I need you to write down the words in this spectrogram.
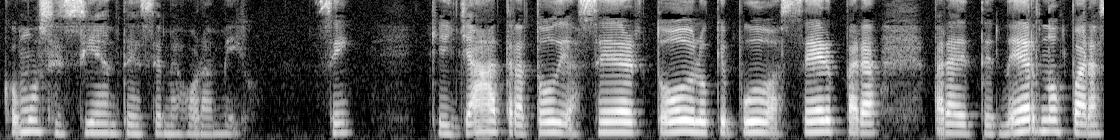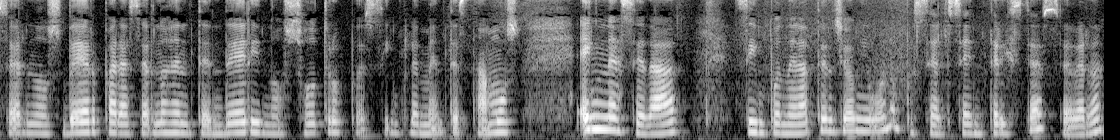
¿Cómo se siente ese mejor amigo? ¿Sí? Que ya trató de hacer todo lo que pudo hacer para, para detenernos, para hacernos ver, para hacernos entender y nosotros pues simplemente estamos en necedad sin poner atención y bueno, pues él se entristece, ¿verdad?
